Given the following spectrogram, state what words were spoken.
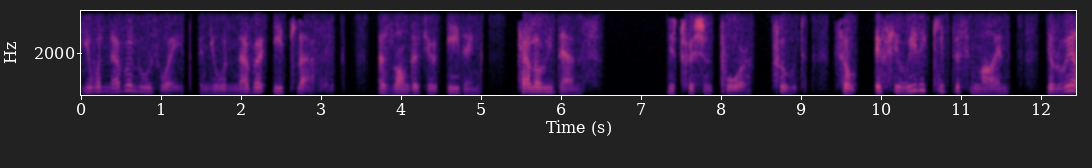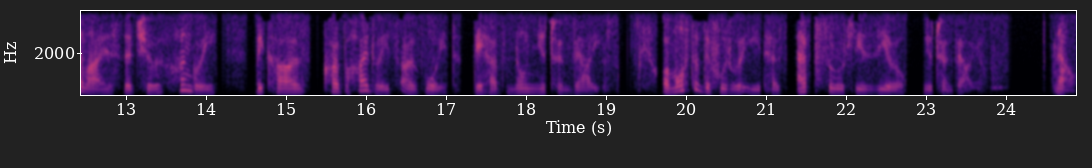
you will never lose weight and you will never eat less as long as you're eating calorie dense, nutrition poor food. So if you really keep this in mind, you'll realize that you're hungry because carbohydrates are void. They have no nutrient values. Or most of the food we eat has absolutely zero nutrient value. Now,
